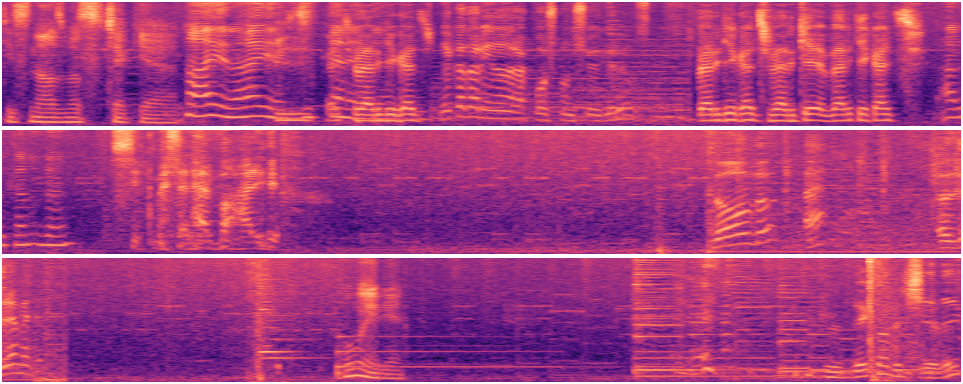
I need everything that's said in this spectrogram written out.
Kesin ağzıma sıçacak ya. Hayır hayır. Cidden hediyem. kaç. Ne kadar inanarak boş konuşuyor görüyor musun? Verke kaç verke verke kaç. Arkanı dön. Sikmeseler bari. Ne oldu? He? Öldüremedim. Bu mu hediyen? Ne konuşuyoruz?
